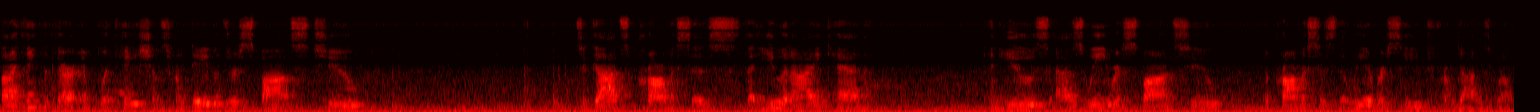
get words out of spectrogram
But I think that there are implications from David's response to to God's promises that you and I can can use as we respond to the promises that we have received from God as well.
